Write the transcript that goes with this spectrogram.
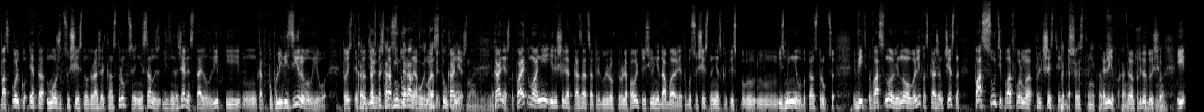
Поскольку это может существенно удорожать конструкции, Nissan изначально ставил лиф и как популяризировал его. То есть это Как, достаточно как доступный автомобиль. доступный Конечно. автомобиль, да. Конечно. Поэтому они и решили отказаться от регулировки руля по воле, то есть ее не добавили. Это бы существенно несколько исп- м, изменило бы конструкцию. Ведь в основе нового лифа, скажем честно, по сути платформа предшественника. Предшественника. Лифа, конечно, э, предыдущего. да. И,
